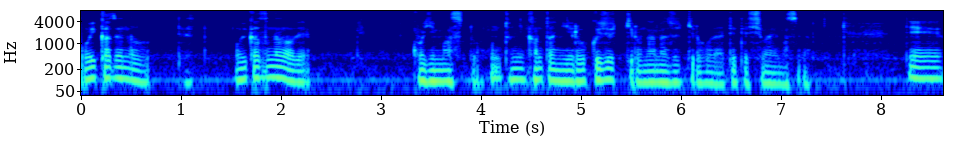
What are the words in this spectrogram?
追い風などで追い風などで漕ぎますと本当に簡単に60キロ70キロぐらい出てしまいますね。で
